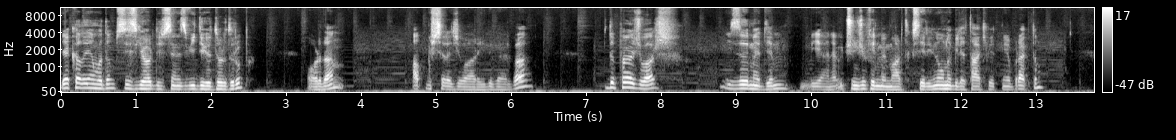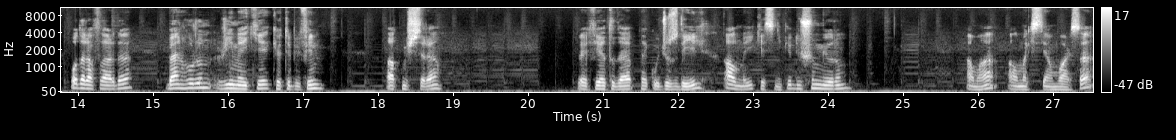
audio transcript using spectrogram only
Yakalayamadım. Siz gördüyseniz videoyu durdurup oradan 60 lira civarıydı galiba. The Purge var. İzlemedim. Yani üçüncü filmim artık serinin onu bile takip etmeye bıraktım. O taraflarda Ben Hur'un remake'i kötü bir film. 60 lira. Ve fiyatı da pek ucuz değil. Almayı kesinlikle düşünmüyorum. Ama almak isteyen varsa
